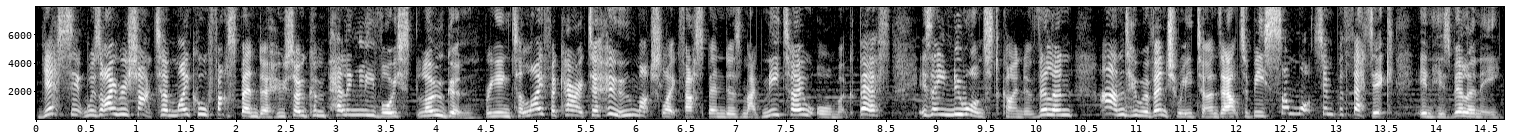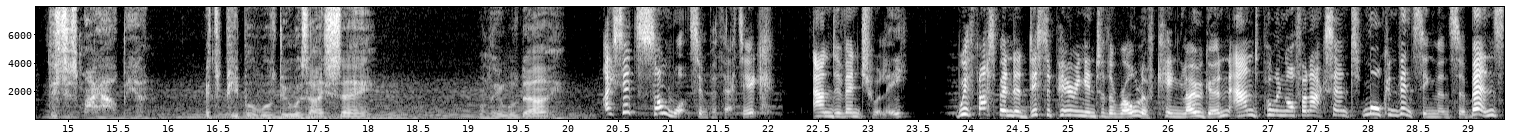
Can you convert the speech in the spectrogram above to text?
Yes, it was Irish actor Michael Fassbender who so compellingly voiced Logan, bringing to life a character who, much like Fassbender's Magneto or Macbeth, is a nuanced kind of villain, and who eventually turns out to be somewhat sympathetic in his villainy. This is my Albion. Its people will do as I say, or they will die. I said somewhat sympathetic, and eventually. With Fassbender disappearing into the role of King Logan and pulling off an accent more convincing than Sir Ben's,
